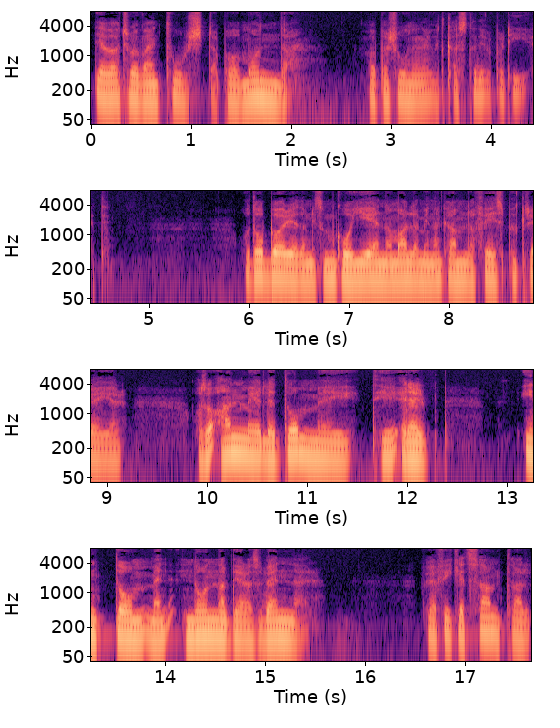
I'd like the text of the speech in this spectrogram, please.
Det var, tror jag var en torsdag. På måndag var personerna utkastade ur partiet. Och då började de liksom gå igenom alla mina gamla Facebook-grejer. Och så anmälde de mig till, eller inte de, men någon av deras vänner. För jag fick ett samtal,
